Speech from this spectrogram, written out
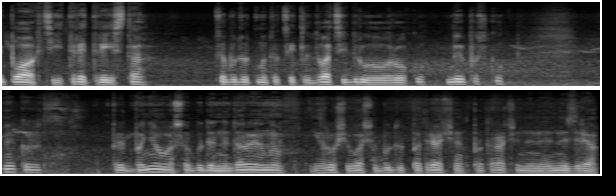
І по акції 3300. Це будуть мотоцикли 22-го року випуску. Я кажу, придбання ваше буде недаремно і гроші ваші будуть потрачені, потрачені не, зря.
